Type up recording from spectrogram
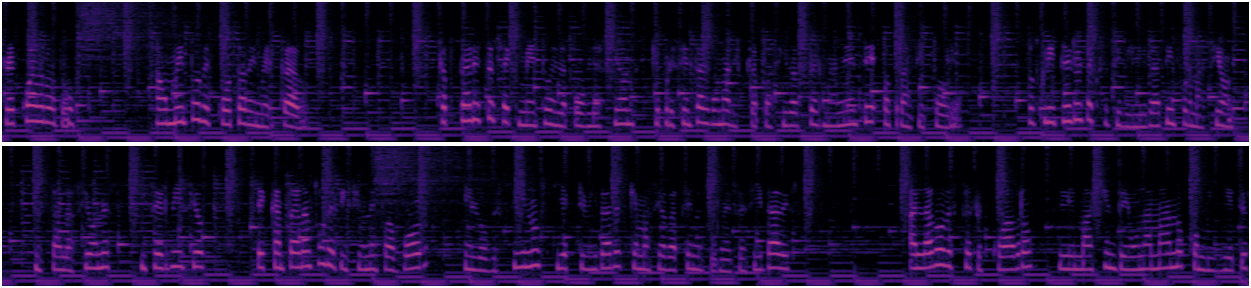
Recuadro 2. Aumento de cuota de mercado. Captar este segmento de la población que presenta alguna discapacidad permanente o transitoria. Los criterios de accesibilidad de información, instalaciones y servicios decantarán su decisión en favor en los destinos y actividades que más se adapten a sus necesidades. Al lado de este recuadro, la imagen de una mano con billetes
